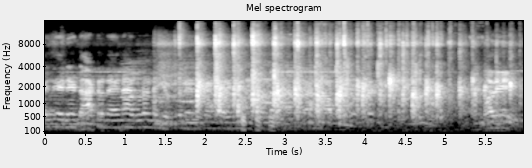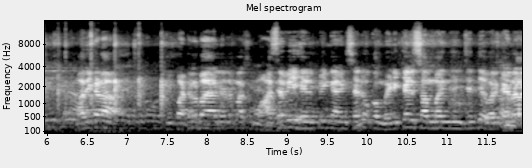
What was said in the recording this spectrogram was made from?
అయితే నేను డాక్టర్ అయినా కూడా నేను చెప్తున్నాను ఎందుకంటే ఆయుర్వేదిక్ వల్ల దాన్ని ఆపలేను. మాది మాది ఇక్కడ బాగానే మాకు వాసవి హెల్పింగ్ హ్యాండ్స్ అని ఒక మెడికల్ సంబంధించింది. ఎవరికైనా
